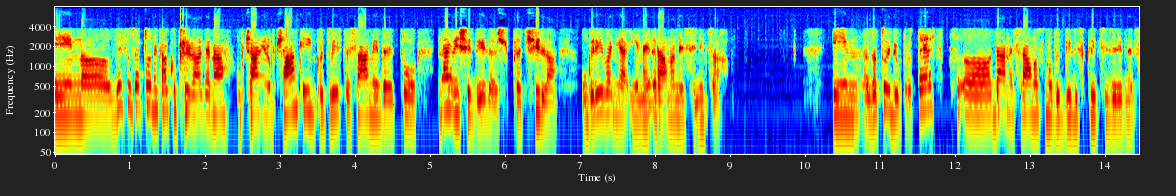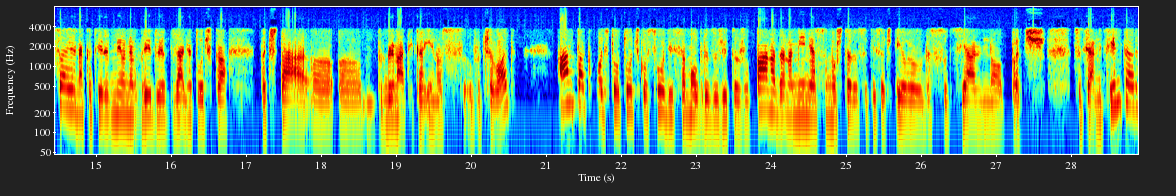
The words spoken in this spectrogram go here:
In uh, zdaj se vse to nekako prilaga na občani in občanke in kot veste sami, da je to najvišji delež plačila ogrevanja in ravno na jesenicah. In zato je bil protest. Eh, danes ravno smo dobili sklic izredne seje, na katerem dnevnem redu je zadnja točka pač ta uh, uh, problematika enos vročevod. Ampak pod to točko sodi samo obrazložitev župana, da namenja samo 40 tisoč evrov za socialno, pač, socialni center,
